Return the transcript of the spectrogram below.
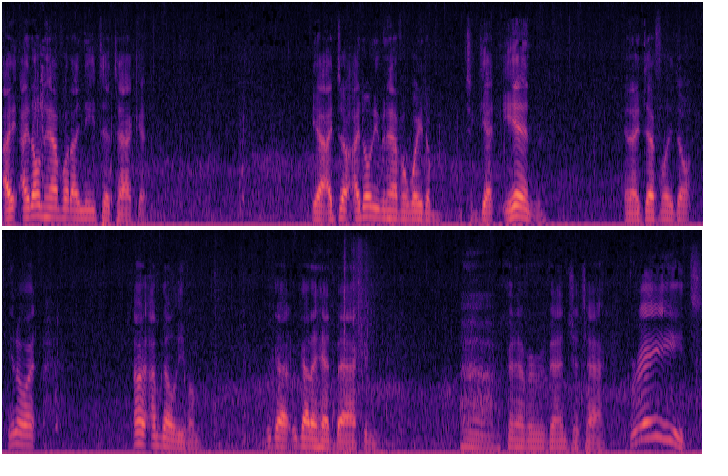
I, I don't have what I need to attack it. Yeah, I don't I don't even have a way to to get in. And I definitely don't you know what? I, I'm gonna leave them. We got we gotta head back and uh, we're gonna have a revenge attack. Great!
